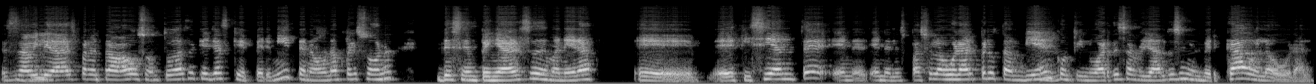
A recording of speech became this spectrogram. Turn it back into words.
Esas habilidades para el trabajo son todas aquellas que permiten a una persona desempeñarse de manera eh, eficiente en el, espacio laboral, pero también continuar desarrollándose en el mercado laboral.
